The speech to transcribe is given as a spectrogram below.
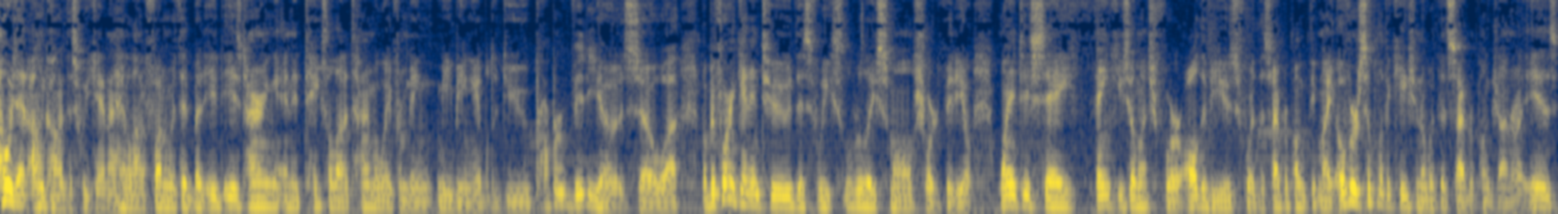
I was at OnCon this weekend. I had a lot of fun with it, but it is tiring and it takes a lot of time away from being me being able to do proper videos. So, uh, but before I get into this week's really small short video, wanted to say thank you so much for all the views for the cyberpunk, my oversimplification of what the cyberpunk genre is.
